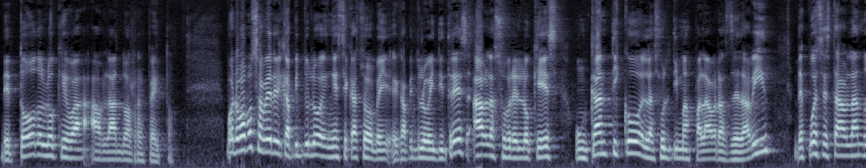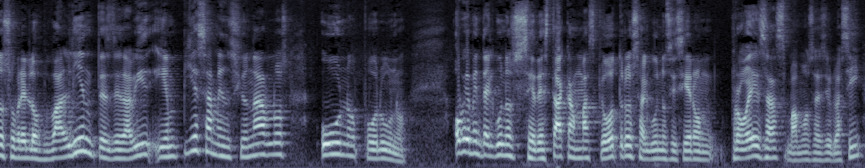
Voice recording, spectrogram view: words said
de todo lo que va hablando al respecto. Bueno, vamos a ver el capítulo, en este caso el capítulo 23, habla sobre lo que es un cántico, las últimas palabras de David. Después está hablando sobre los valientes de David y empieza a mencionarlos uno por uno. Obviamente algunos se destacan más que otros, algunos hicieron proezas, vamos a decirlo así,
